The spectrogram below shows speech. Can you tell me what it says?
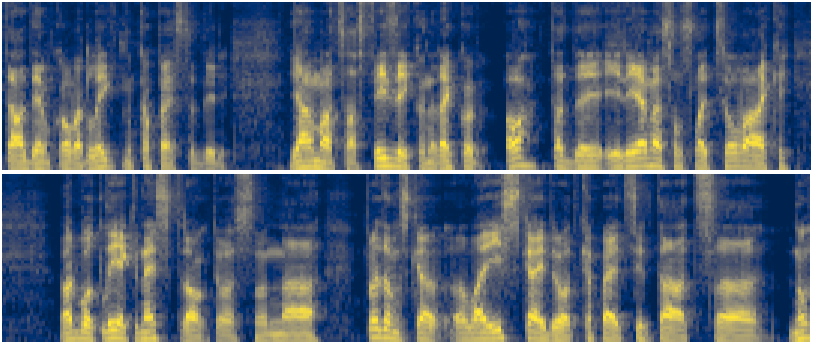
tādiem, ko var likt, nu, kāpēc tad ir jāmācās fizika, un rekur, oh, tad ir iemesls, lai cilvēki varbūt lieki nesatrauktos. Un, protams, ka, lai izskaidrotu, kāpēc ir tāds nu,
